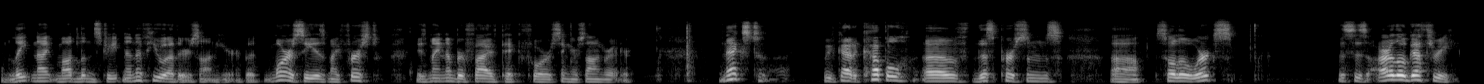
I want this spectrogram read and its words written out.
and Late Night Maudlin Street, and a few others on here. But Morrissey is my first, is my number five pick for singer-songwriter. Next, we've got a couple of this person's uh, solo works. This is Arlo Guthrie.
